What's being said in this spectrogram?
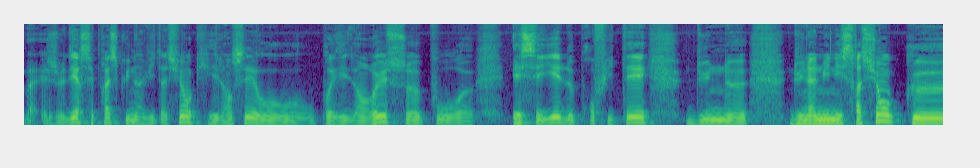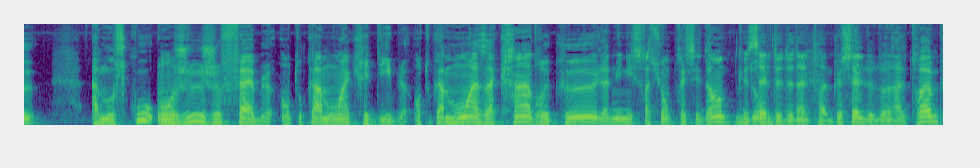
bah, je veux dire, c'est presque une invitation qui est lancée au, président russe pour essayer de profiter d'une administration que à Moscou, on juge faible, en tout cas moins crédible, en tout cas moins à craindre que l'administration précédente. Que celle de Donald Trump. Que celle de Donald Trump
